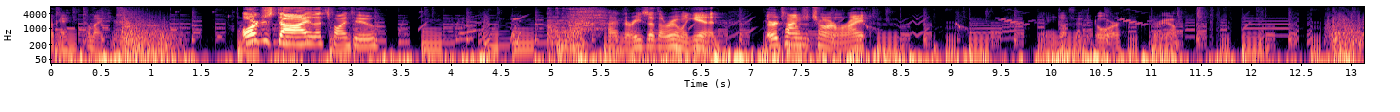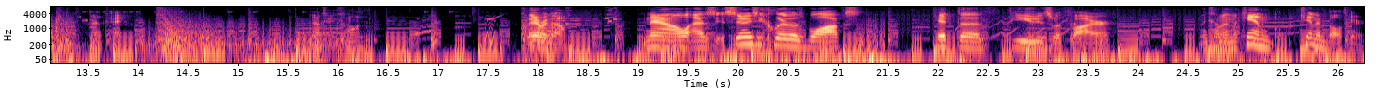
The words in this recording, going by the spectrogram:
Okay, come back here. Or just die, that's fine too. I have to reset the room again. Third time's a charm, right? I can go through the door. There we go. Okay. Okay, come on. There we go. Now, as, as soon as you clear those blocks, hit the fuse with fire, and come in the cannon, cannon bolt here.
